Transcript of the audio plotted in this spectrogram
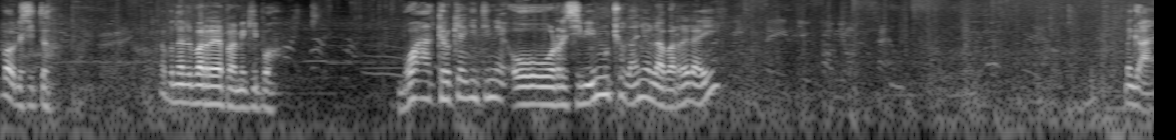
Pobrecito. Voy a poner barrera para mi equipo. Buah, creo que alguien tiene... O recibí mucho daño la barrera ahí. Venga.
